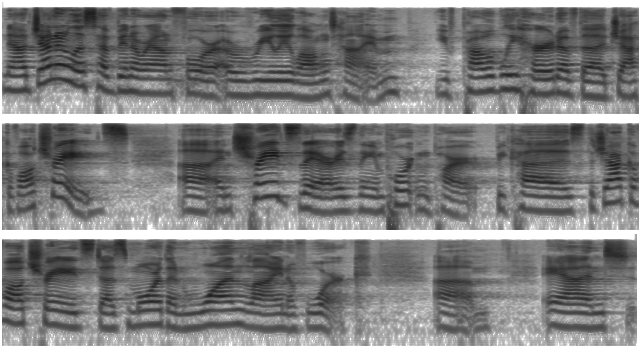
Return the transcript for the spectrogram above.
Now, generalists have been around for a really long time. You've probably heard of the jack of all trades. Uh, and trades there is the important part because the jack of all trades does more than one line of work. Um, and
